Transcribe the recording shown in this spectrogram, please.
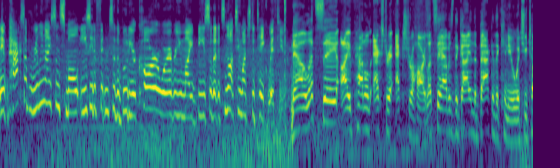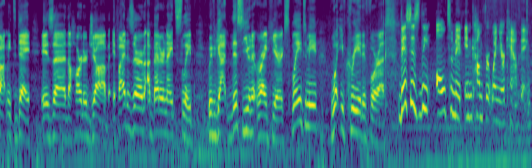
It packs up really nice and small, easy to fit into the boot of your car or wherever you might be so that it's not too much to take with you. Now, let's say I paddled extra, extra hard. Let's say I was the guy in the back of the canoe, which you taught me today is uh, the harder job. If I deserve a better night's sleep, we've got this unit right here. Explain to me what you've created for us. This is the ultimate in comfort when you're camping.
